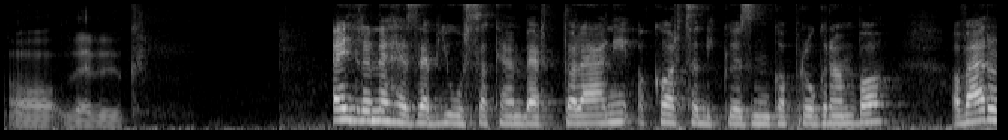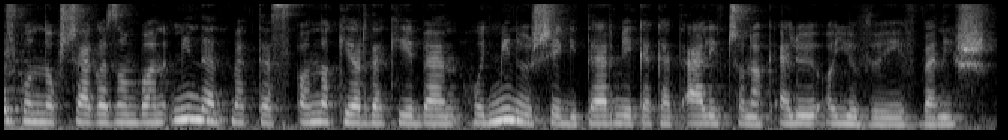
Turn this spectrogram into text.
a vevők. Egyre nehezebb jó szakembert találni a karcagi közmunkaprogramba, a városgondnokság azonban mindent megtesz annak érdekében, hogy minőségi termékeket állítsanak elő a jövő évben is.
